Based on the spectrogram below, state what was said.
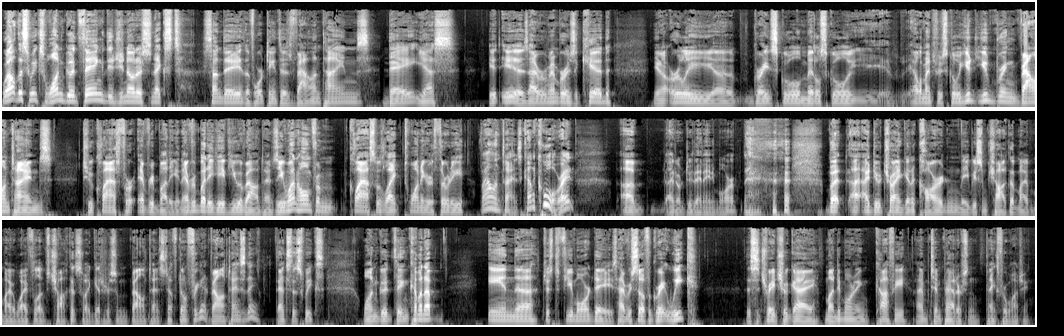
well, this week's one good thing. Did you notice next Sunday, the 14th, is Valentine's Day? Yes, it is. I remember as a kid, you know, early uh, grade school, middle school, elementary school, you'd, you'd bring Valentine's to class for everybody, and everybody gave you a Valentine. So you went home from class with like 20 or 30 Valentines. Kind of cool, right? Uh, I don't do that anymore, but I, I, do try and get a card and maybe some chocolate. My my wife loves chocolate, so I get her some Valentine stuff. Don't forget Valentine's Day. That's this week's one good thing coming up in uh, just a few more days. Have yourself a great week. This is Trade Show Guy Monday Morning Coffee. I'm Tim Patterson. Thanks for watching.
